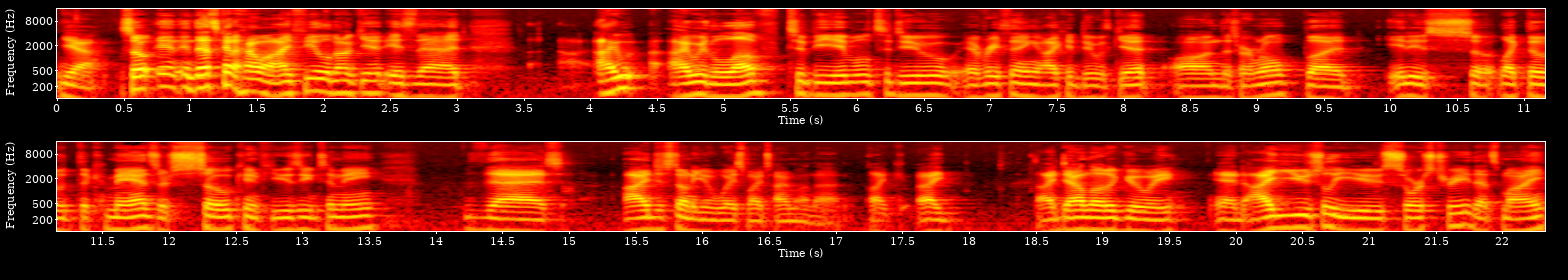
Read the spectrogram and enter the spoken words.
Yeah. So, and, and that's kind of how I feel about Git is that I, w- I would love to be able to do everything I could do with Git on the terminal, but it is so, like the, the commands are so confusing to me that I just don't even waste my time on that. Like, I, I download a GUI and I usually use SourceTree. That's my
